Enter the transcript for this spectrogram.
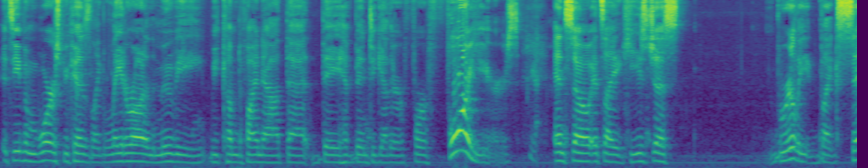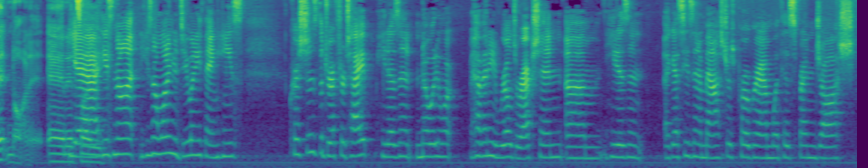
it's even worse because like later on in the movie, we come to find out that they have been together for four years, Yeah. and so it's like he's just really like sitting on it, and it's yeah, like he's not he's not wanting to do anything. He's Christian's the drifter type. He doesn't know want, have any real direction. Um, he doesn't. I guess he's in a master's program with his friend Josh,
